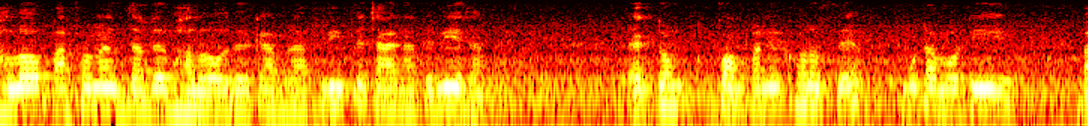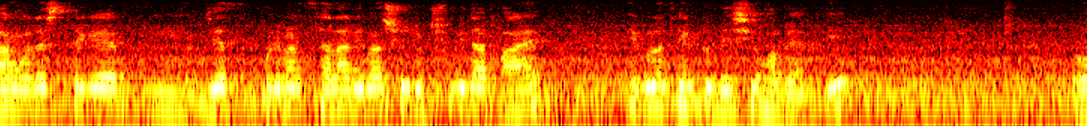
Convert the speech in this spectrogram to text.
ভালো পারফরমেন্স যাদের ভালো, ওদেরকে আমরা ফ্রিতে চায়নাতে নিয়ে যাব। একদম কোম্পানির খরচে মোটামুটি বাংলাদেশ থেকে যে পরিমাণ স্যালারি বা সুযোগ সুবিধা পায়, এগুলো থেকে একটু বেশি হবে আর কি। তো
